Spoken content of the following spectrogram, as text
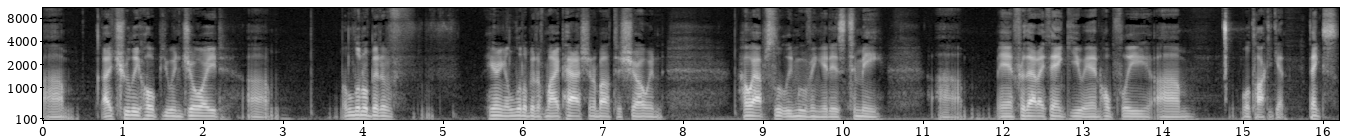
um, I truly hope you enjoyed um, a little bit of hearing a little bit of my passion about the show and how absolutely moving it is to me. Um, and for that, I thank you. And hopefully, um, we'll talk again. Thanks.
